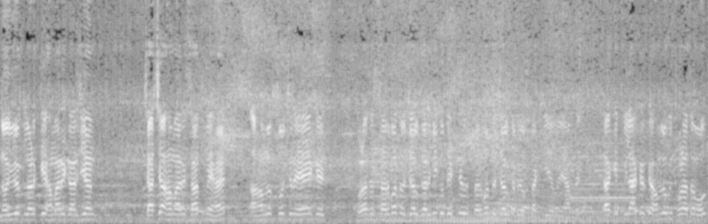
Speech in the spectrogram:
नवयुवक लड़के हमारे गार्जियन चाचा हमारे साथ में हैं। और हम लोग सोच रहे हैं कि थोड़ा सा शरबत और जल गर्मी को देखते हुए शरबत और जल का व्यवस्था किए हुए यहाँ पे ताकि पिला करके हम लोग भी थोड़ा सा बहुत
